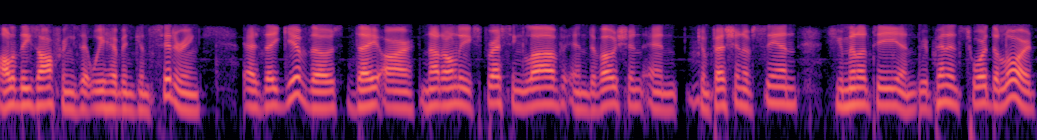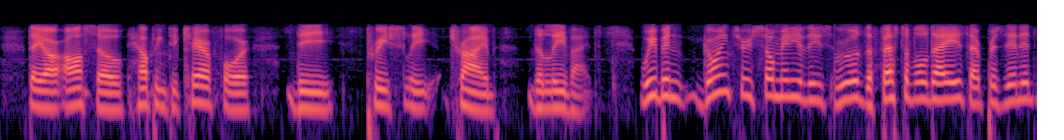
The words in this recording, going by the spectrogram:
all of these offerings that we have been considering as they give those, they are not only expressing love and devotion and confession of sin, humility and repentance toward the Lord, they are also helping to care for the priestly tribe, the Levites. We've been going through so many of these rules. The festival days are presented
